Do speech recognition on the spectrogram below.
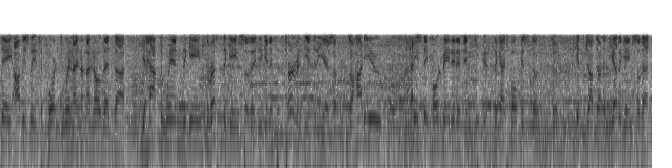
stay? Obviously, it's important to win. I know, I know that uh, you have to win the games, the rest of the games, so that you get into the tournament at the end of the year. So, so how do you how do you stay motivated and, and keep the guys focused to, to get the job done in the other games, so that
